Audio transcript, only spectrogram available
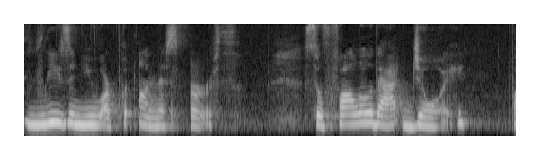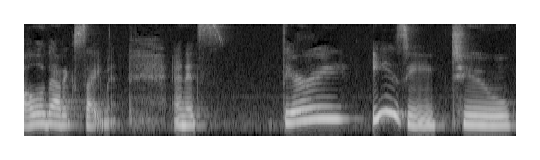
reason you are put on this earth. So follow that joy, follow that excitement. And it's very easy to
